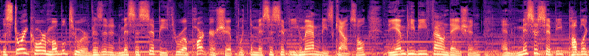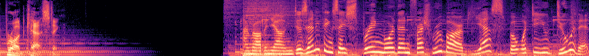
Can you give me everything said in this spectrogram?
The StoryCorps mobile tour visited Mississippi through a partnership with the Mississippi Humanities Council, the MPB Foundation, and Mississippi Public Broadcasting. I'm Robin Young. Does anything say spring more than fresh rhubarb? Yes, but what do you do with it?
